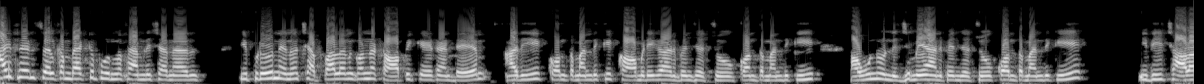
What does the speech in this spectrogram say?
Hi friends welcome back to Purna family channel ఇప్పుడు నేను చెప్పాలనుకున్న టాపిక్ ఏంటంటే అది కొంతమందికి కామెడీగా అనిపించవచ్చు కొంతమందికి అవును నిజమే అనిపించవచ్చు కొంతమందికి ఇది చాలా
